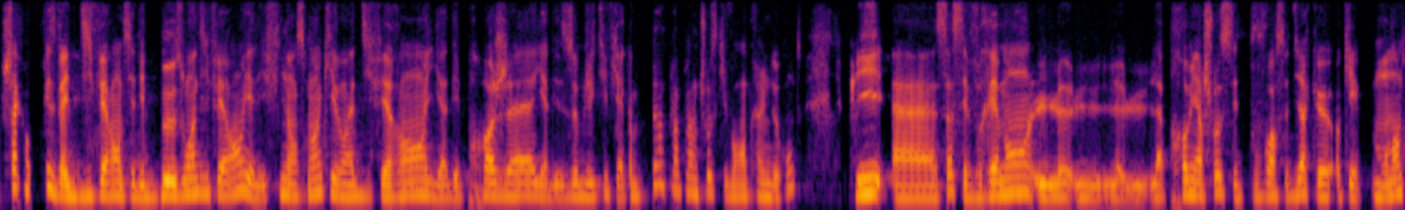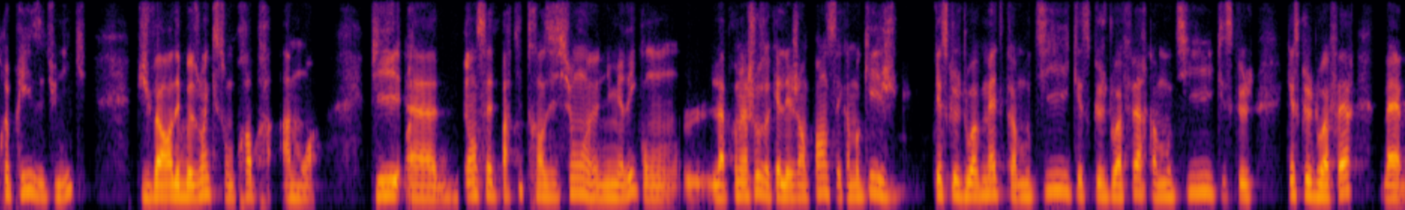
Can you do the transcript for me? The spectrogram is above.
Chaque entreprise va être différente. Il y a des besoins différents, il y a des financements qui vont être différents, il y a des projets, il y a des objectifs, il y a comme plein, plein, plein de choses qui vont rentrer en ligne de compte. Puis ça, c'est vraiment la première chose, c'est de pouvoir se dire que, OK, mon entreprise est unique, puis je vais avoir des besoins qui sont propres à moi. Puis dans cette partie de transition numérique, on, la première chose auquel les gens pensent, c'est comme, OK, qu'est-ce que je dois mettre comme outil, qu'est-ce que je dois faire comme outil, qu'est-ce que, qu'est-ce que je dois faire? Ben,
